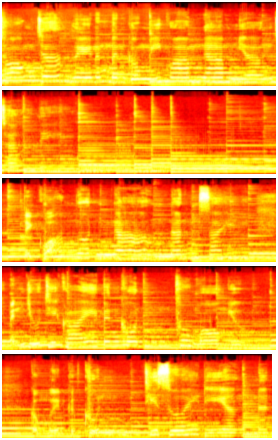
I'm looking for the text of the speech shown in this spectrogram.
ท้องทะเลนั้นมันก็มีความงามอย่างทะเลแต่ความงดงามนั้นใส เป็นอยู่ที่ใครเป็นคนผู้มองอยู่ ก็เหมือนกับคุณที่สวยดีอย่างนั้น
